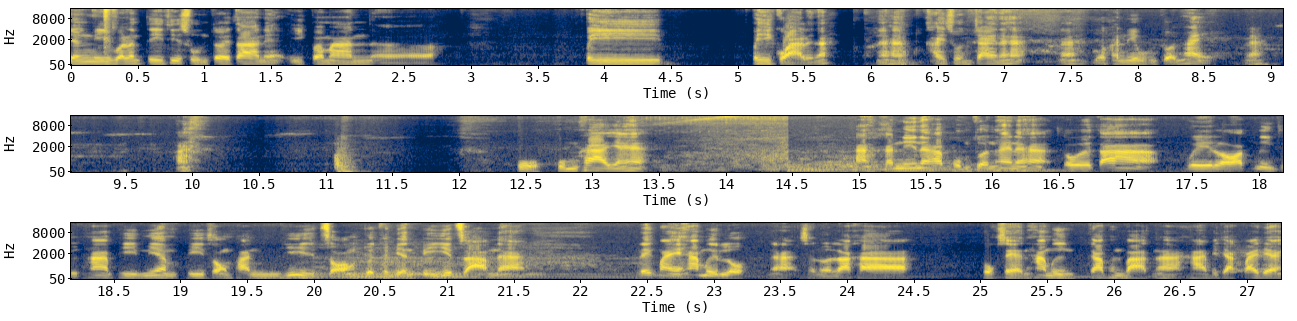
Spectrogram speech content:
ยังมีวารันตีที่ศูนย์โตโยต้าเนี่ยอีกประมาณเอ่อปีปีกว่าเลยนะนะฮะใครสนใจนะฮะนะเดี๋ยวคันนี้ผมตรวจให้นะอะโอ้คุ้มค่ายังฮะอะคันนี้นะครับผมตรวจให้นะฮะโตโยต้าเวลอส1.5พรีเมียมปี 2022 จดทะเบียนปี 23 นะฮะเลขไม่ห้าหมื่นโลนะฮะสนนราคา หกแสนห้าหมื่นเก้าพันบาทนะฮะหายไปจากป้ายแดง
